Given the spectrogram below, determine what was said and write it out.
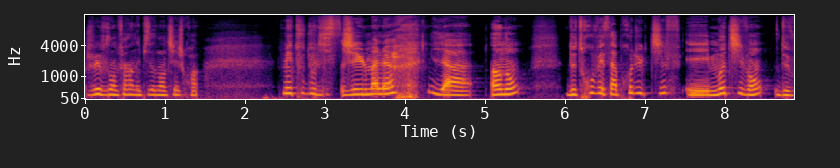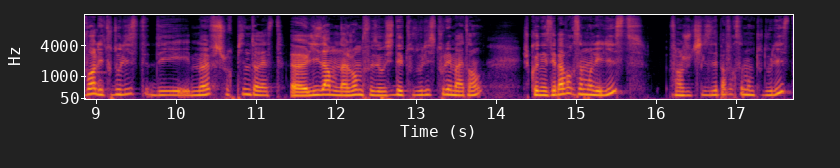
je vais vous en faire un épisode entier, je crois. Mes to-do list, j'ai eu le malheur il y a un an de trouver ça productif et motivant de voir les to-do list des meufs sur Pinterest. Euh, Lisa, mon agent, me faisait aussi des to-do list tous les matins je connaissais pas forcément les listes, enfin j'utilisais pas forcément de to-do list,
